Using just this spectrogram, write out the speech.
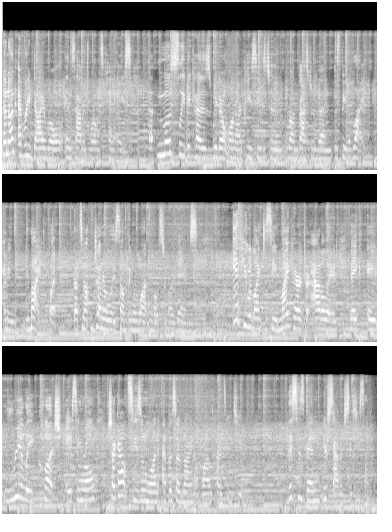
Now, not every die roll in Savage Worlds can ace, uh, mostly because we don't want our PCs to run faster than the speed of light. I mean, you might, but that's not generally something we want in most of our games. If you would like to see my character Adelaide make a really clutch acing roll, check out Season 1, Episode 9 of Wildcards ETU. This has been your Savage 60 Seconds.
